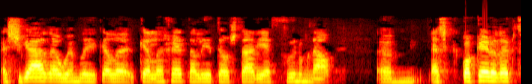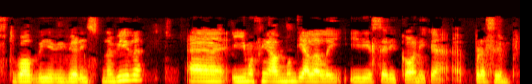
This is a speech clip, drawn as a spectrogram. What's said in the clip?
a chegada ao Wembley, aquela, aquela reta ali até ao estádio é fenomenal. Um, acho que qualquer adepto de futebol devia viver isso na vida uh, e uma final mundial ali iria ser icónica uh, para sempre.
